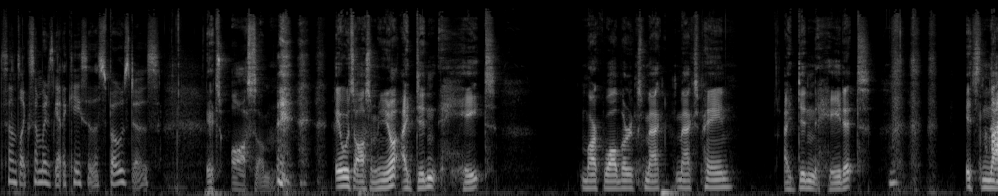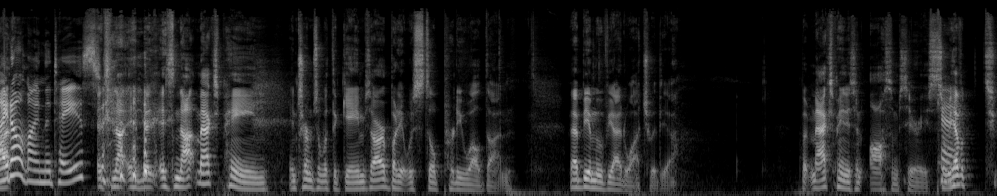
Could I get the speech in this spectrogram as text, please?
Sounds like somebody's got a case of the Sposdas. it's awesome it was awesome you know what? i didn't hate mark Wahlberg's max, max payne i didn't hate it It's not. I don't mind the taste. It's not. it's not Max Payne in terms of what the games are, but it was still pretty well done. That'd be a movie I'd watch with you. But Max Payne is an awesome series. So we have a, two,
